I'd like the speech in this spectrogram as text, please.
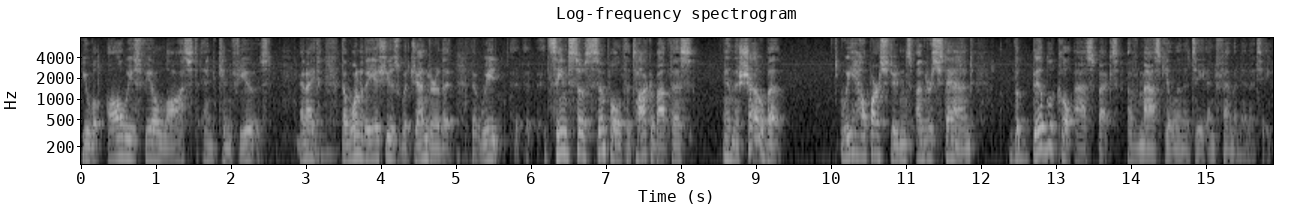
you will always feel lost and confused. And I, that mm-hmm. one of the issues with gender that that we, it seems so simple to talk about this in the show, but we help our students understand the biblical aspects of masculinity and femininity,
